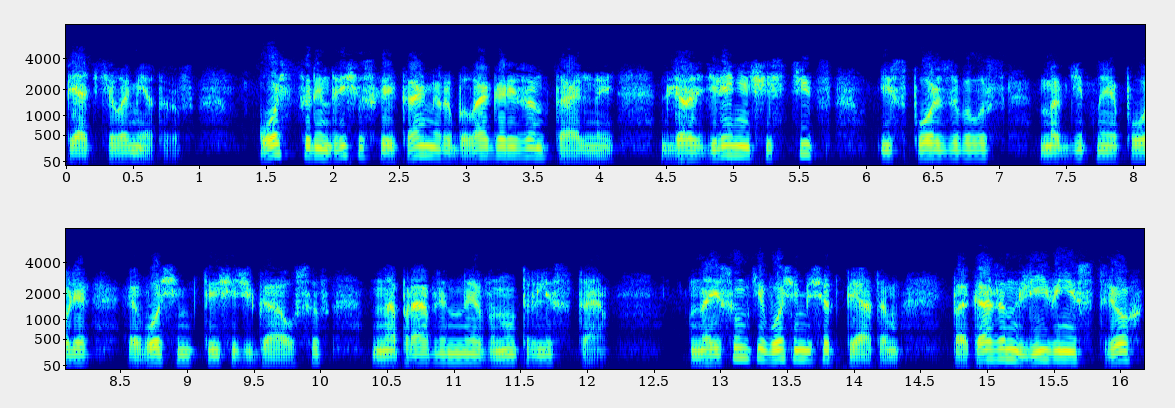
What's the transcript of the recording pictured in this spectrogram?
5 километров. Ось цилиндрической камеры была горизонтальной. Для разделения частиц использовалось магнитное поле 8000 гауссов, направленное внутрь листа. На рисунке 85-м показан ливень из трех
